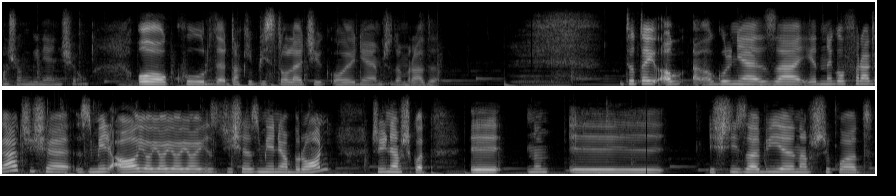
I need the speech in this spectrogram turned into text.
osiągnięcią. O kurde, taki pistolecik. Oj, nie wiem, czy dam radę. Tutaj og- ogólnie za jednego fraga ci się zmienia. Oj, oj, oj, oj, oj, ci się zmienia broń. Czyli na przykład, y, no, y, jeśli zabiję na przykład,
